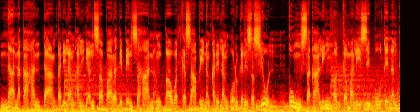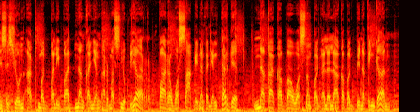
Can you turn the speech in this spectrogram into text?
na nakahanda ang kanilang alyansa para depensahan ang bawat kasapi ng kanilang organisasyon kung sakaling magkamali si Putin ng desisyon at magpalipad ng kanyang armas nuklear para wasakin ang kanyang target. Nakakabawas ng pag-alala kapag pinakinggan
